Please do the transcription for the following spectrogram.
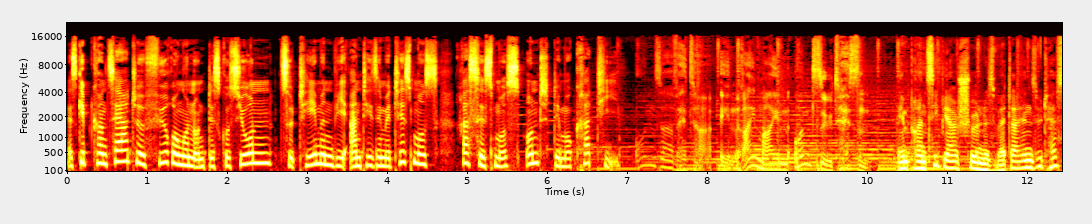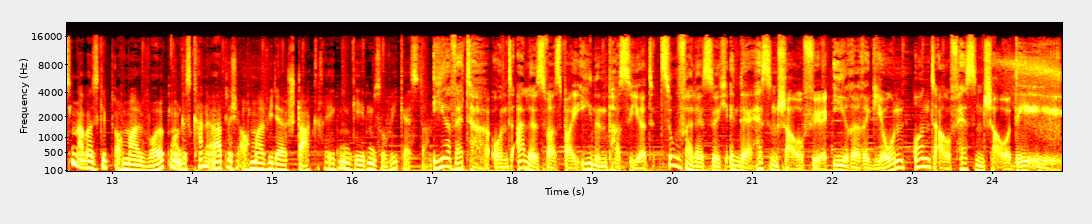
Es gibt Konzerte, Führungen und Diskussionen zu Themen wie Antisemitismus, Rassismus und Demokratie. Unser Wetter in Rhein-Main und Südhessen. Im Prinzip ja schönes Wetter in Südhessen, aber es gibt auch mal Wolken und es kann örtlich auch mal wieder Starkregen geben, so wie gestern. Ihr Wetter und alles, was bei Ihnen passiert, zuverlässig in der Hessenschau für Ihre Region und auf hessenschau.de.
